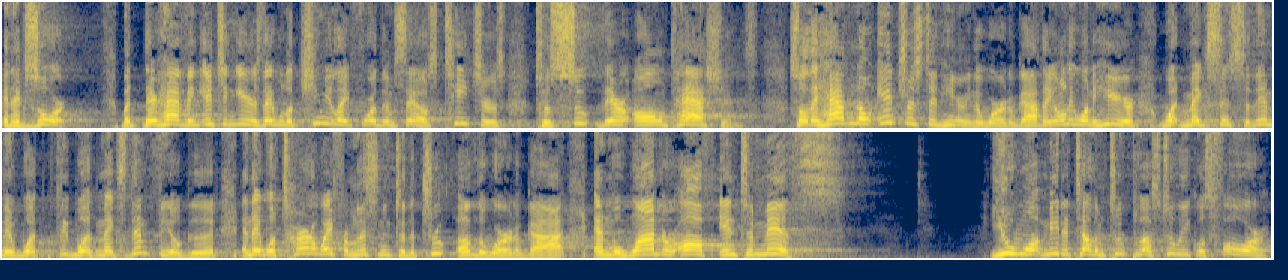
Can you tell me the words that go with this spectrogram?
and exhort. But they're having itching ears. They will accumulate for themselves teachers to suit their own passions. So they have no interest in hearing the word of God. They only want to hear what makes sense to them and what, what makes them feel good. And they will turn away from listening to the truth of the word of God and will wander off into myths. You want me to tell them two plus two equals four,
